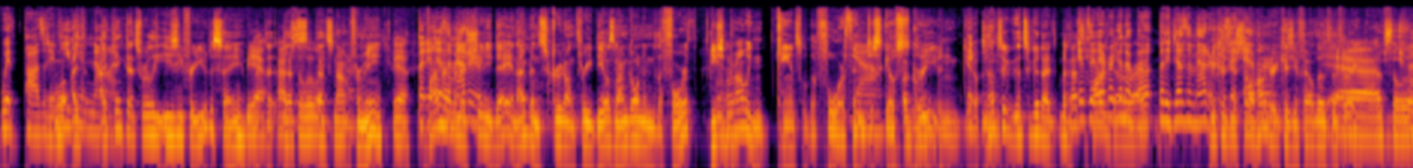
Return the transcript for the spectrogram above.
with positive. Well, you I, cannot. I think that's really easy for you to say. Yeah, but that, that's, absolutely. That's not for me. Yeah. But if it I'm doesn't having matter. a shitty day and I've been screwed on three deals and I'm going into the fourth, you should mm-hmm. probably cancel the fourth and Yeah. just go sleep Agreed. and get up. that's a that's a good idea. But that's is it hard ever though, going to? right? But it doesn't matter because you're so ever- hungry because you failed the, the three. Yeah, absolutely.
